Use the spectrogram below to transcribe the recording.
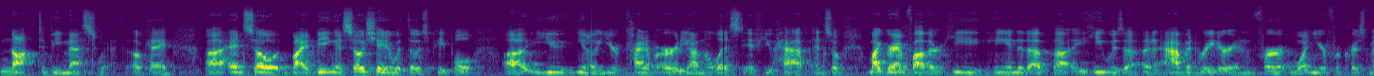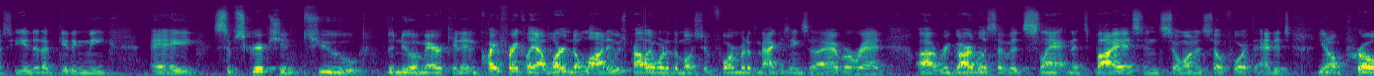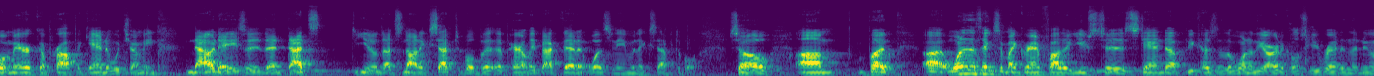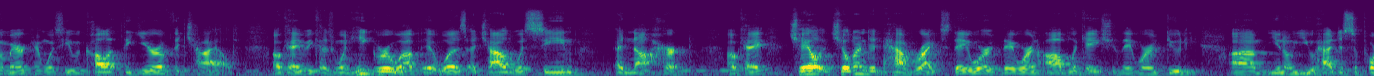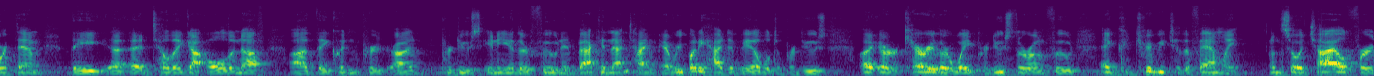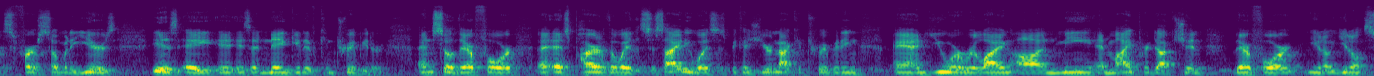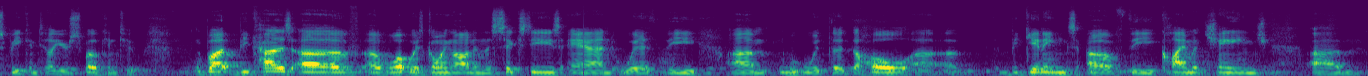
not to be messed with. Okay, uh, and so by being associated with those people, uh, you you know you're kind of already on the list if you have. And so my grandfather, he he ended up uh, he was a, an avid reader, and for one year for Christmas, he ended up getting me a subscription to the New American. And quite frankly, I learned a lot. It was probably one of the most informative magazines that I ever read, uh, regardless of its slant and its bias and so on and so forth, and its you know pro-America propaganda. Which I mean, nowadays uh, that that's you know that's not acceptable but apparently back then it wasn't even acceptable. So um, but uh, one of the things that my grandfather used to stand up because of the one of the articles he read in the new american was he would call it the year of the child okay? Because when he grew up it was a child was seen and not heard okay? Chil- children didn't have rights. They were they were an obligation. They were a duty. Um, you know you had to support them. They uh, until they got old enough uh, they couldn't pr- uh, produce any of their food. And back in that time everybody had to be able to produce uh, or carry their weight produce their own food and contribute to the family and so a child for its first so many years is a is a negative contributor. And so therefore, as part of the way that society was, is because you're not contributing and you are relying on me and my production, therefore, you know, you don't speak until you're spoken to but because of, of what was going on in the 60s and with the um, with the, the whole uh, uh, beginnings of the climate change um,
